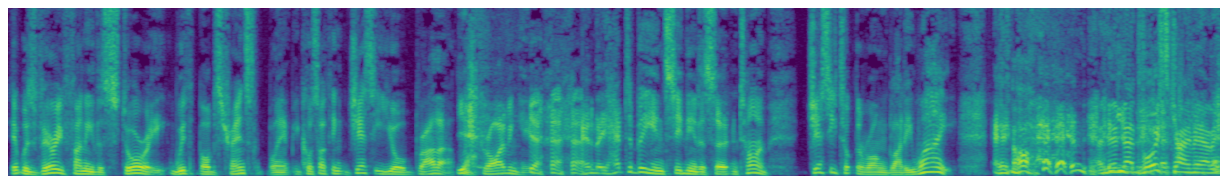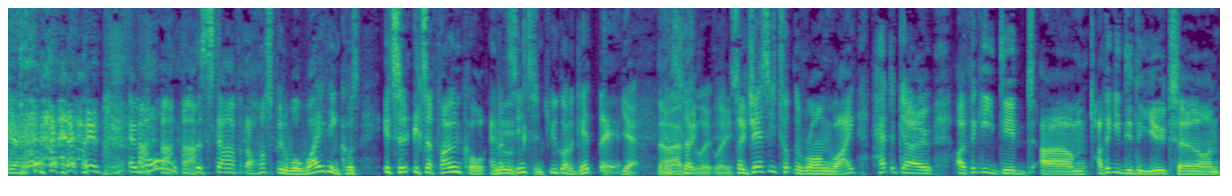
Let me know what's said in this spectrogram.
it was very funny the story with Bob's transplant because I think Jesse, your brother, Yeah. was driving him, and they had to be in Sydney at a certain time. Jesse took the wrong bloody way, and and, And then that voice came out again. and, and all the staff at the hospital were waiting because it's a it's a phone call and it's instant. You've got to get there. Yeah, no, so- absolutely. So Jesse took the wrong way. Had to go. I think he did. Um, I think he did a U turn on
